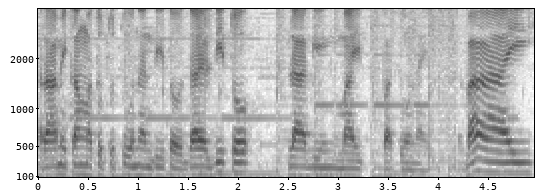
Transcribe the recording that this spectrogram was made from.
marami kang matututunan dito dahil dito laging may patunay. Bye!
